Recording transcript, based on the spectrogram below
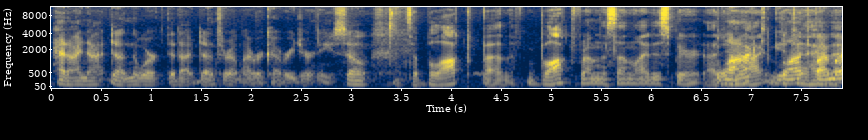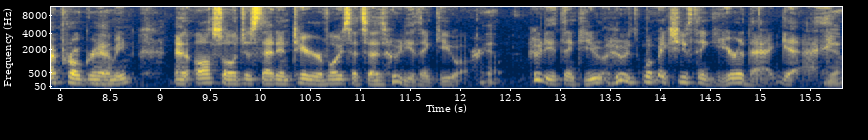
had I not done the work that I've done throughout my recovery journey. So it's a blocked by the, blocked from the sunlight of spirit. I blocked blocked by that. my programming, yep. and also just that interior voice that says, "Who do you think you are?" Yep who do you think you who what makes you think you're that guy yeah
